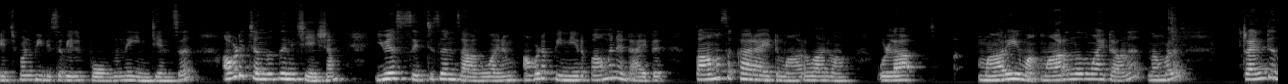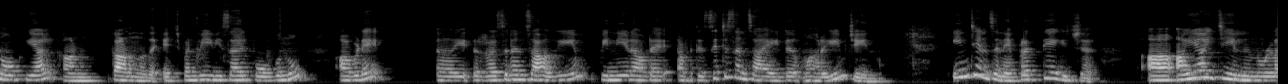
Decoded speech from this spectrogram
എച്ച് വൺ ബി വിസയിൽ പോകുന്ന ഇന്ത്യൻസ് അവിടെ ചെന്നതിന് ശേഷം യു എസ് സിറ്റിസൻസ് ആകുവാനും അവിടെ പിന്നീട് പെർമനന്റ് ആയിട്ട് താമസക്കാരായിട്ട് മാറുവാനും ഉള്ള മാറി മാറുന്നതുമായിട്ടാണ് നമ്മൾ ട്രെൻഡ് നോക്കിയാൽ കാണു കാണുന്നത്. എച്ച് വൺ ബി വിസയിൽ പോകുന്നു. അവിടെ റെസിഡൻസ് ആകുകയും പിന്നീട് അവിടെ അവിടുത്തെ സിറ്റിസൻസ് ആയിട്ട് മാറുകയും ചെയ്യുന്നു. ഇന്ത്യൻസിനെ പ്രത്യേകിച്ച് ഐ ഐ ടിയിൽ നിന്നുള്ള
